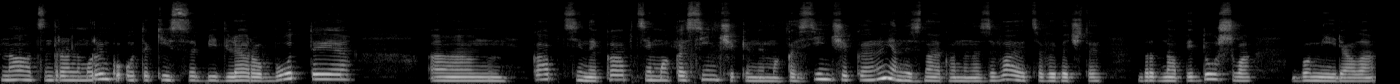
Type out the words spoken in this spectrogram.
на центральному ринку отакі собі для роботи. Ем, капці, не капці, макасінчики, не макасінчики. Ну, я не знаю, як вони називаються. Вибачте, брудна підошва, бо міряла.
